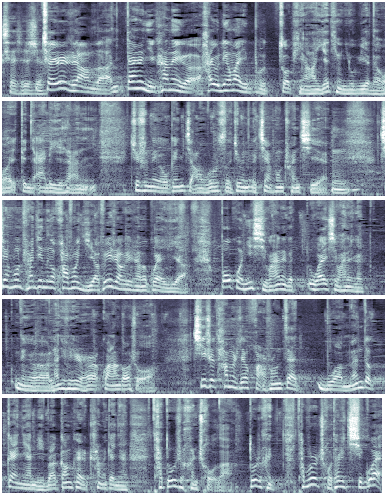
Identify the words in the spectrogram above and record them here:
确实是，确实是这样子，但是你看那个还有另外一部作品啊，也挺牛逼的，我给你安利一下，你就是那个我跟你讲了无数次，就是那个《剑锋传奇》。嗯，《剑锋传奇》那个画风也非常非常的怪异，啊，包括你喜欢那个，我也喜欢那个那个篮球飞人、灌篮高手。其实他们这些画风在我们的概念里边，刚开始看的概念，它都是很丑的，都是很，它不是丑，它是奇怪。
